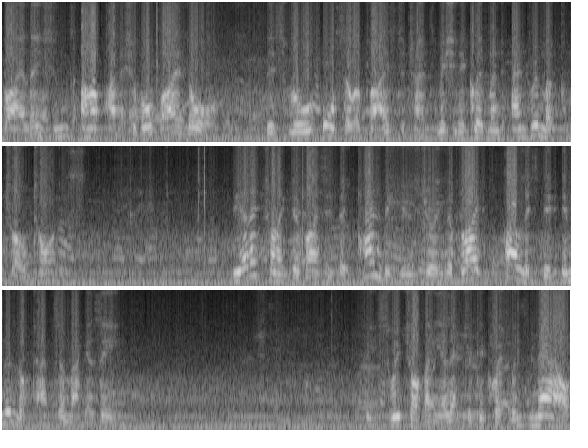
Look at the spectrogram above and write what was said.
Violations are punishable by law. This rule also applies to transmission equipment and remote control toys. The electronic devices that can be used during the flight are listed in the Lufthansa magazine. Please switch off any electric equipment now.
